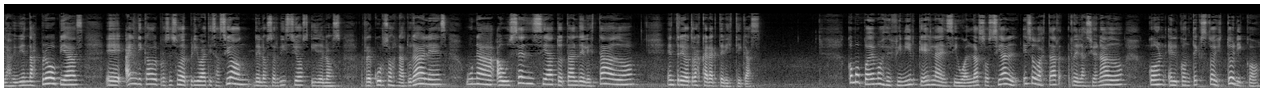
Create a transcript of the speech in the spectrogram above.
las viviendas propias. Eh, ha indicado el proceso de privatización de los servicios y de los recursos naturales, una ausencia total del Estado, entre otras características. ¿Cómo podemos definir qué es la desigualdad social? Eso va a estar relacionado con el contexto histórico.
